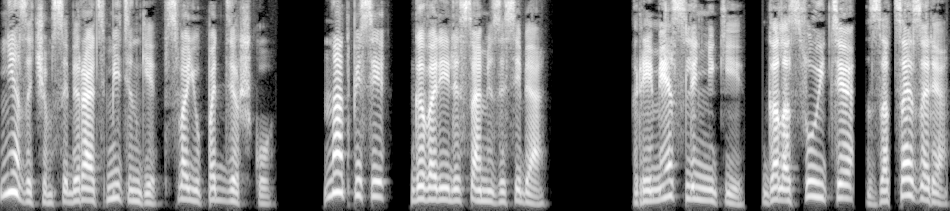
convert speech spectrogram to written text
незачем собирать митинги в свою поддержку. Надписи говорили сами за себя. «Ремесленники, голосуйте за Цезаря!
